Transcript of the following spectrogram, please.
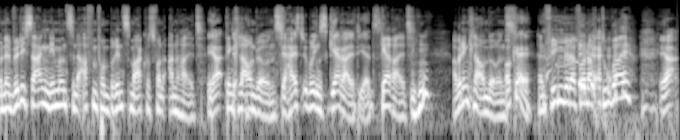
Und dann würde ich sagen, nehmen wir uns den Affen vom Prinz Markus von Anhalt. Ja, Den klauen wir uns. Der heißt übrigens Gerald jetzt. Gerald. Aber den klauen wir uns. Okay. Dann fliegen wir davor nach Dubai Ja,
